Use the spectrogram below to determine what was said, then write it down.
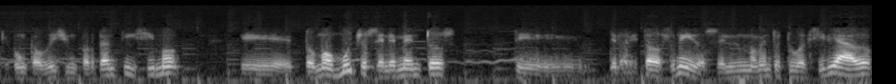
que fue un caudillo importantísimo, eh, tomó muchos elementos de, los Estados Unidos. En un momento estuvo exiliado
